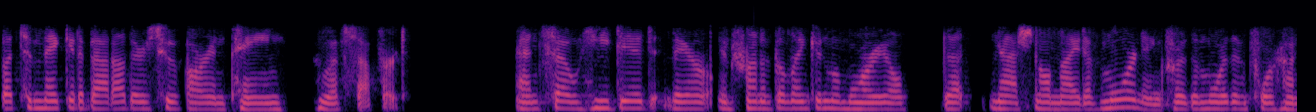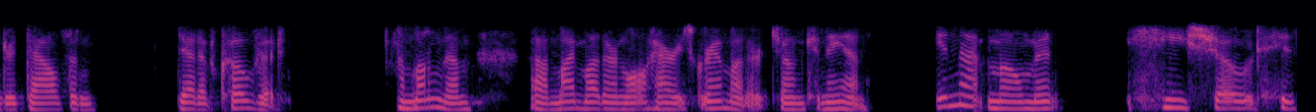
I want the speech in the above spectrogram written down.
but to make it about others who are in pain, who have suffered. And so he did there in front of the Lincoln Memorial that national night of mourning for the more than 400,000 dead of COVID. Among them, uh, my mother in law, Harry's grandmother, Joan Cunnane. In that moment, he showed his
